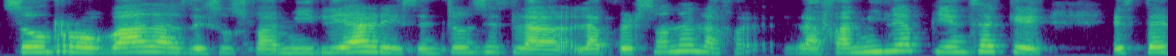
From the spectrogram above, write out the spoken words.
son robadas de sus familiares. Entonces la, la persona, la, la, familia piensa que está,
